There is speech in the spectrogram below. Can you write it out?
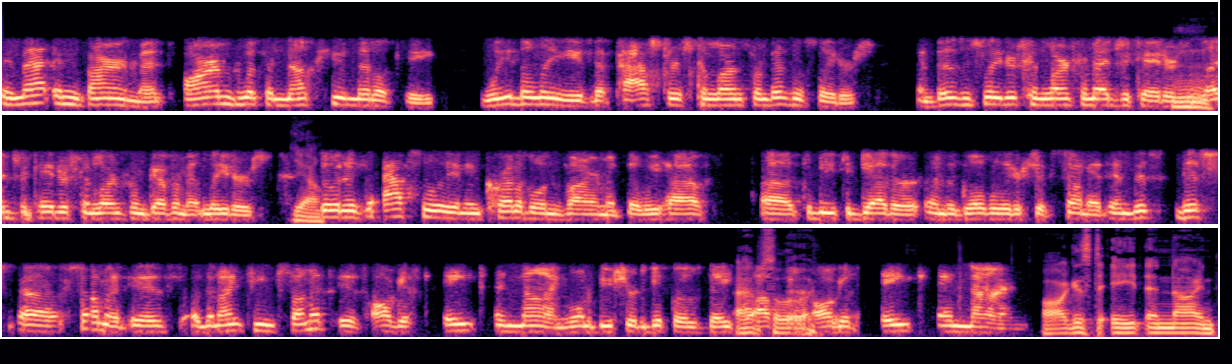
in that environment, armed with enough humility, we believe that pastors can learn from business leaders, and business leaders can learn from educators, mm. and educators can learn from government leaders. Yeah. So it is absolutely an incredible environment that we have uh, to be together in the Global Leadership Summit. And this this uh, summit is uh, the 19th summit is August 8 and 9. We want to be sure to get those dates Absolutely. out there. August 8 and 9. August 8 and 9.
